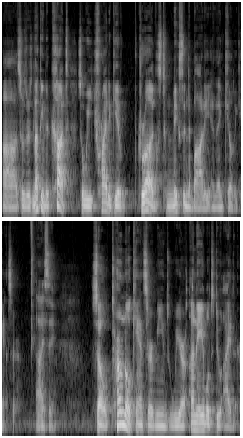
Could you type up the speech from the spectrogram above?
Uh, so there's nothing to cut, so we try to give drugs to mix in the body and then kill the cancer. I see. So terminal cancer means we are unable to do either.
